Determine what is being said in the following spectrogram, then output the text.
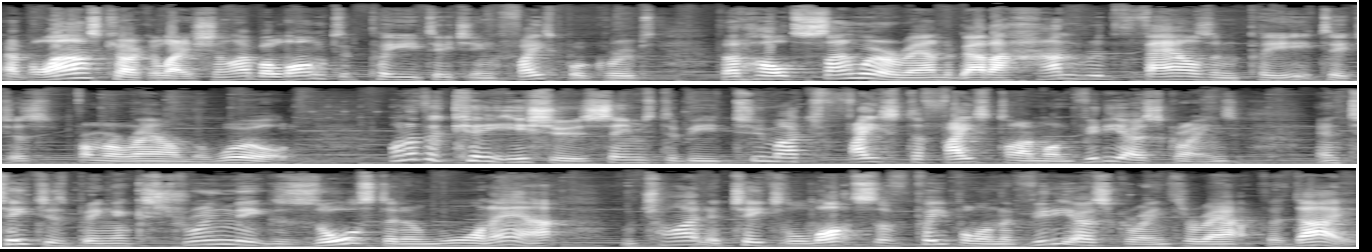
At the last calculation, I belong to PE teaching Facebook groups that holds somewhere around about 100,000 PE teachers from around the world. One of the key issues seems to be too much face to face time on video screens and teachers being extremely exhausted and worn out from trying to teach lots of people on a video screen throughout the day.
